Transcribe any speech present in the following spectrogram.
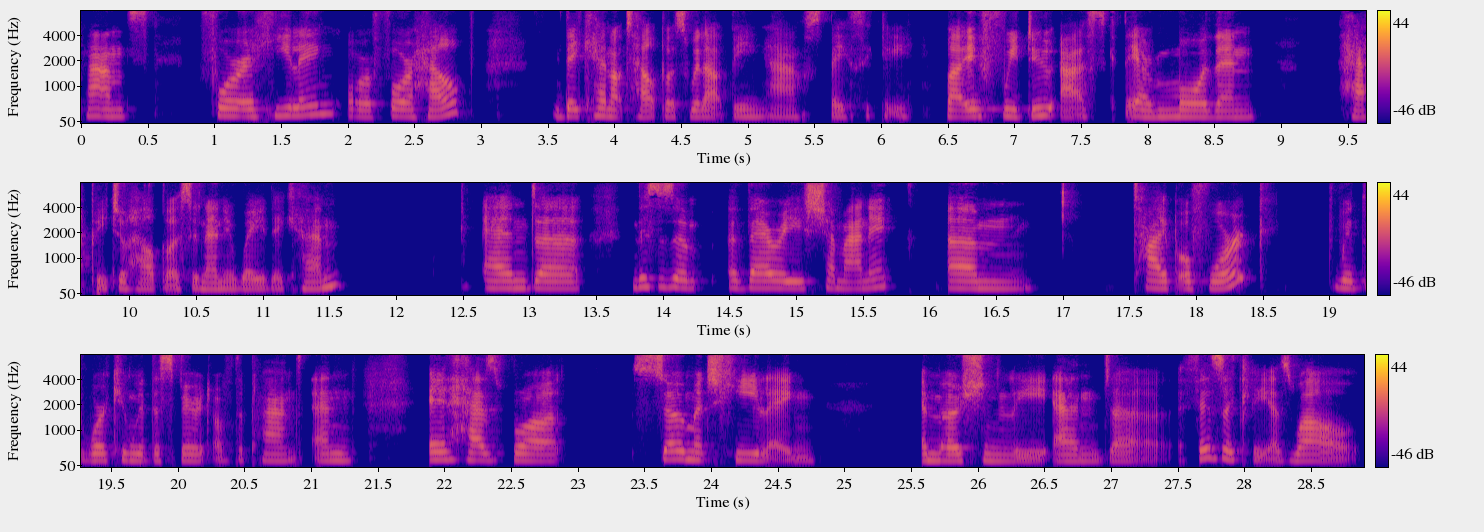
plants for healing or for help. They cannot help us without being asked, basically. But if we do ask, they are more than happy to help us in any way they can. And uh, this is a, a very shamanic um, type of work with working with the spirit of the plant and it has brought so much healing emotionally and uh, physically as well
